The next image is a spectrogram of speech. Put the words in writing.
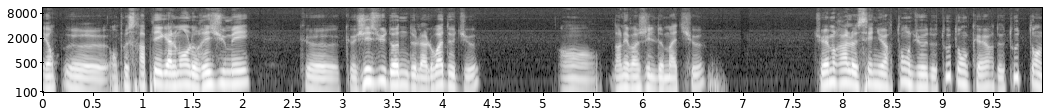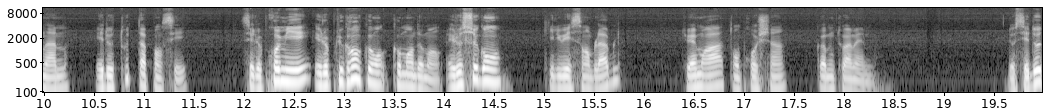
Et peut, on peut, se rappeler également le résumé que, Jésus donne de la loi de Dieu dans l'évangile de Matthieu. Tu aimeras le Seigneur ton Dieu de tout ton cœur, de toute ton âme et de toute ta pensée. C'est le premier et le plus grand commandement. Et le second, qui lui est semblable, tu aimeras ton prochain comme toi-même. De ces deux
